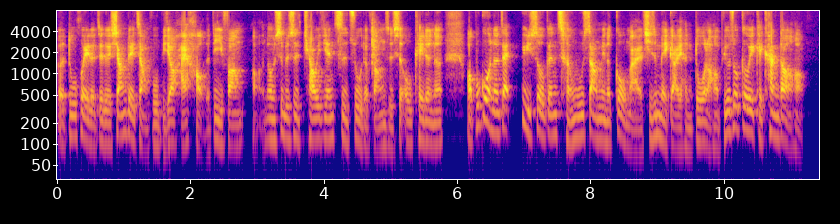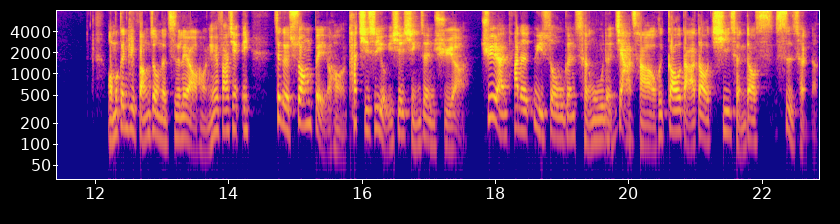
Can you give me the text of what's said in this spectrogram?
呃都会的这个相对涨幅比较还好的地方，好，那么是不是挑一间自住的房子是 OK 的呢？哦，不过呢，在预售跟成屋上面的购买，其实美感也很多了哈。比如说各位可以看到哈，我们根据房仲的资料哈，你会发现哎，这个双北哈，它其实有一些行政区啊。居然它的预售屋跟成屋的价差哦，会高达到七成到四四成呢，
